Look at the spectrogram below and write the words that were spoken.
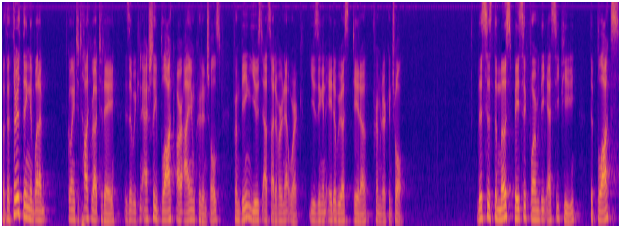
But the third thing, and what I'm going to talk about today, is that we can actually block our IAM credentials from being used outside of our network using an AWS data perimeter control. This is the most basic form of the SCP that blocks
